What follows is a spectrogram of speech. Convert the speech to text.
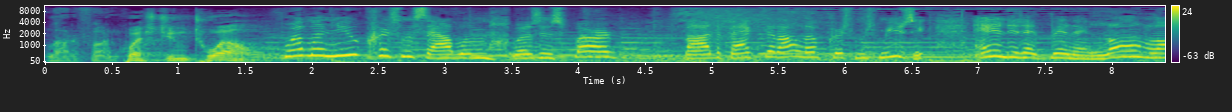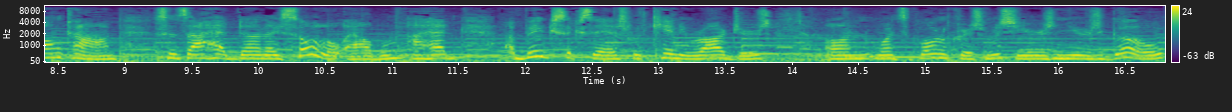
a lot of fun. Question 12. Well, my new Christmas album was inspired by the fact that I love Christmas music, and it had been a long, long time since I had done a solo album. I had a big success with Kenny Rogers on Once Upon a Christmas years and years ago.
